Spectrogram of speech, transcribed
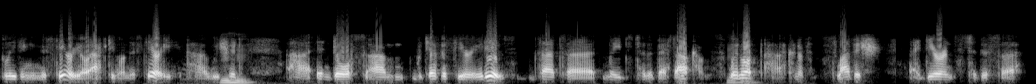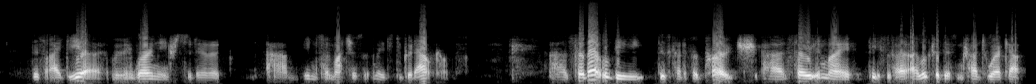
believing in this theory or acting on this theory. Uh, we should mm-hmm. endorse um, whichever theory it is that leads to the best outcomes. We're not kind of slavish adherence to this uh, this idea. I mean, we're only interested in it um, in so much as it leads to good outcomes. Uh, so that would be this kind of approach. Uh, so in my thesis, I, I, looked at this and tried to work out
